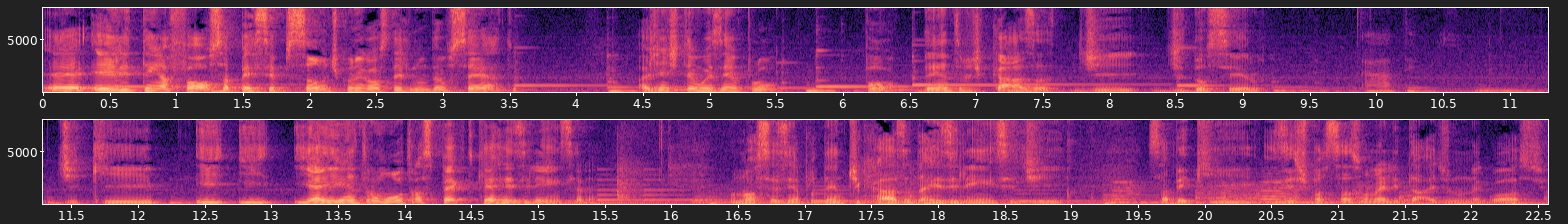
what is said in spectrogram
é, ele tem a falsa percepção de que o negócio dele não deu certo. A gente tem um exemplo, pô, dentro de casa de, de doceiro. Ah, tem. De que. E, e, e aí entra um outro aspecto que é a resiliência, né? O nosso exemplo dentro de casa da resiliência, de saber que existe uma sazonalidade no negócio.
